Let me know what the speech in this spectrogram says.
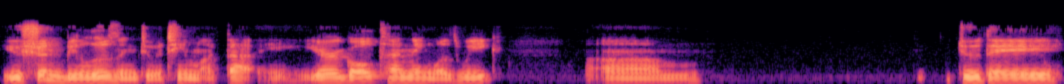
You shouldn't be losing to a team like that. Your goaltending was weak. Um, do they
